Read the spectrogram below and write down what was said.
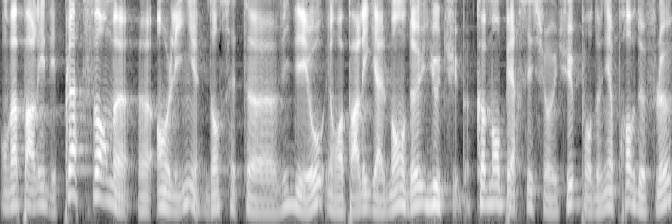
On va parler des plateformes euh, en ligne dans cette euh, vidéo et on va parler également de YouTube. Comment percer sur YouTube pour devenir prof de FLE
